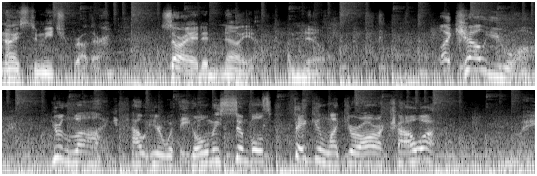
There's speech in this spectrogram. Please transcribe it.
nice to meet you, brother. Sorry I didn't know you. I'm new. Like hell you are! You're lying, out here with the Omi symbols, faking like you're Arakawa! Wait,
